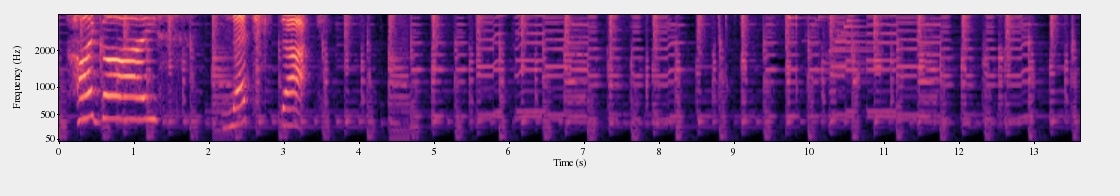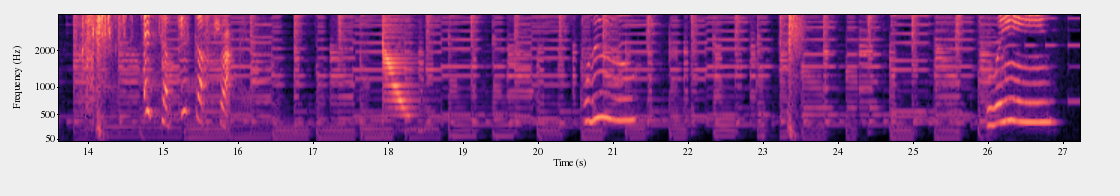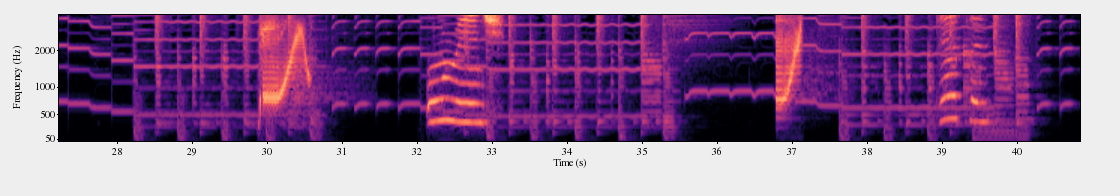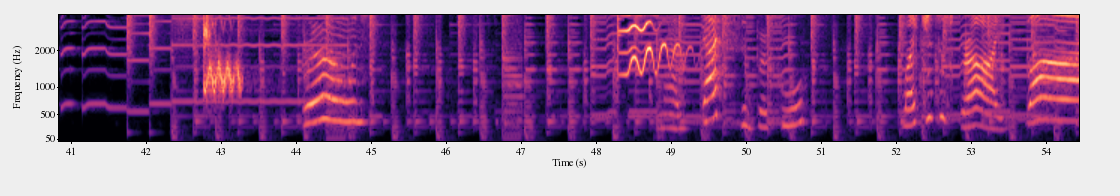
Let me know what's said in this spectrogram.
Hi guys! Let's start. It's a pickup truck. Blue. Green. Purple. Brown. That's super cool. Like and subscribe. Bye.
